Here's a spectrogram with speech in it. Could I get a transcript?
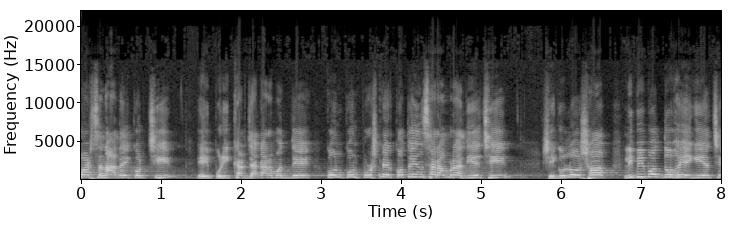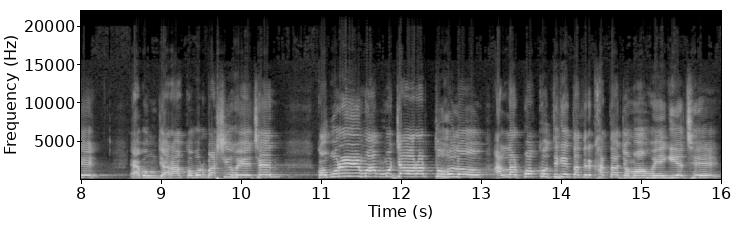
পার্সেন্ট আদায় করছি? এই পরীক্ষার জায়গার মধ্যে কোন কোন প্রশ্নের কত অ্যান্সার আমরা দিয়েছি, সেগুলো সব লিপিবদ্ধ হয়ে গিয়েছে এবং যারা কবরবাসী হয়েছেন, কবরে যাওয়ার অর্থ হলো আল্লাহর পক্ষ থেকে তাদের খাতা জমা হয়ে গিয়েছে।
